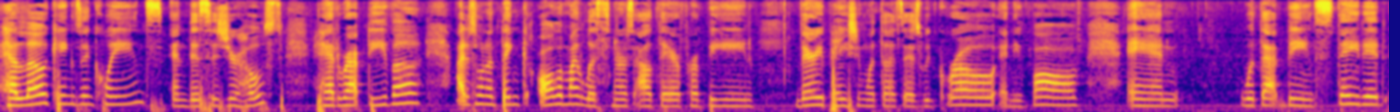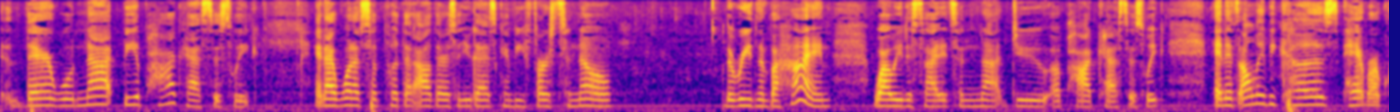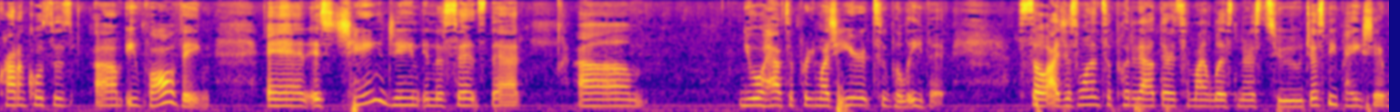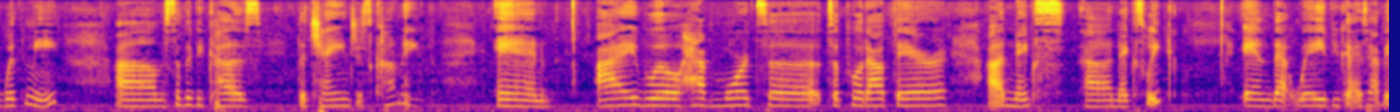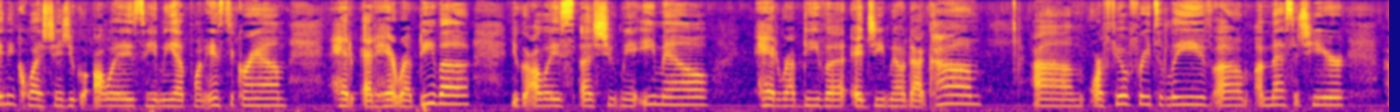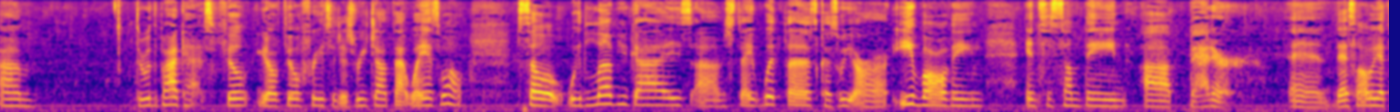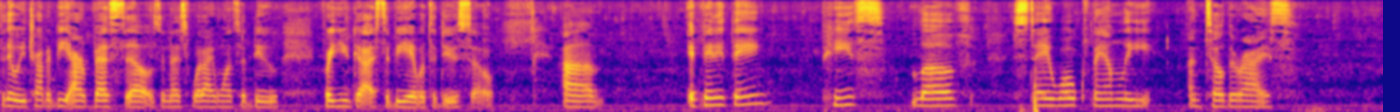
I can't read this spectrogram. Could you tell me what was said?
Hello, kings and queens, and this is your host, Head Wrap Diva. I just want to thank all of my listeners out there for being very patient with us as we grow and evolve. And with that being stated, there will not be a podcast this week. And I wanted to put that out there so you guys can be first to know the reason behind why we decided to not do a podcast this week. And it's only because Head Chronicles is um, evolving and it's changing in the sense that um, you will have to pretty much hear it to believe it. So I just wanted to put it out there to my listeners to just be patient with me um, simply because the change is coming. And I will have more to to put out there uh, next uh, next week. And that way, if you guys have any questions, you can always hit me up on Instagram head, at headwrapdiva. You can always uh, shoot me an email, headwrapdiva at gmail.com. Um, or feel free to leave um, a message here um, through the podcast. Feel you know feel free to just reach out that way as well. So we love you guys. Um, stay with us because we are evolving into something uh, better. And that's all we have to do. We try to be our best selves, and that's what I want to do for you guys to be able to do so. Um, if anything, peace, love, stay woke, family, until the rise.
